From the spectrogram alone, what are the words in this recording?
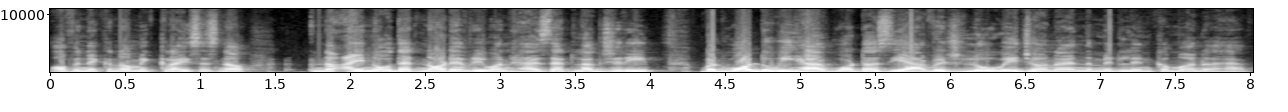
of an economic crisis. Now, now I know that not everyone has that luxury, but what do we have? What does the average low wage earner and the middle income earner have?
